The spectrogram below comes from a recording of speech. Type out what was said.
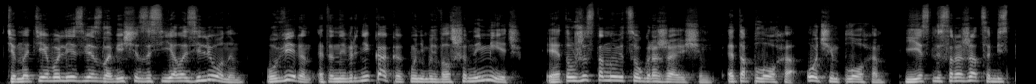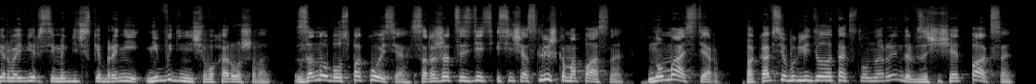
В темноте его лезвие зловеще засияло зеленым. Уверен, это наверняка какой-нибудь волшебный меч. И это уже становится угрожающим. Это плохо, очень плохо. Если сражаться без первой версии магической брони, не выйдет ничего хорошего. Заноба, успокойся. Сражаться здесь и сейчас слишком опасно. Но мастер... Пока все выглядело так, словно Рэндальф защищает Пакса.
